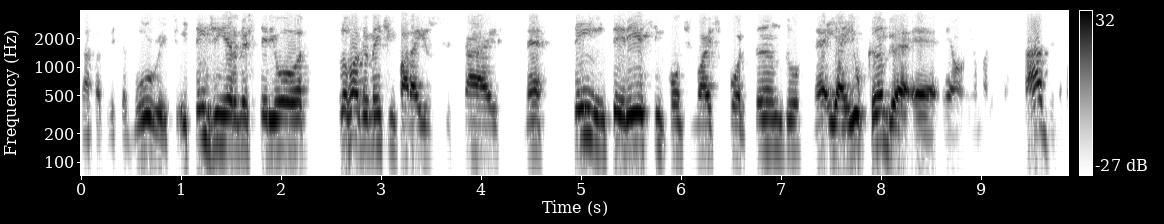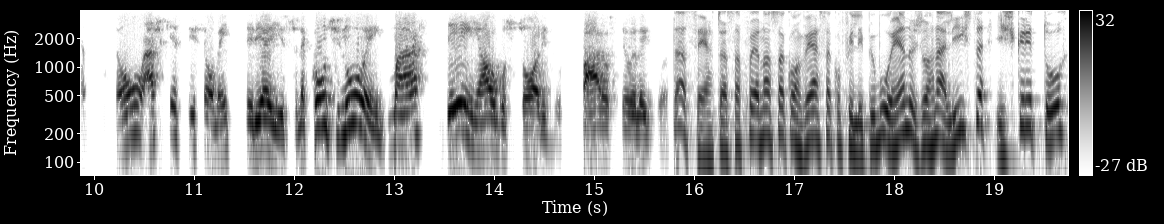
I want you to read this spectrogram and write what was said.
na Patrícia Bullrich, e tem dinheiro no exterior, provavelmente em paraísos fiscais, né? Tem interesse em continuar exportando, né? e aí o câmbio é, é, é, é uma chave, né? Então, acho que essencialmente seria isso, né? Continuem, mas deem algo sólido para o seu eleitor. Tá certo. Essa foi a nossa conversa com Felipe Bueno, jornalista, escritor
